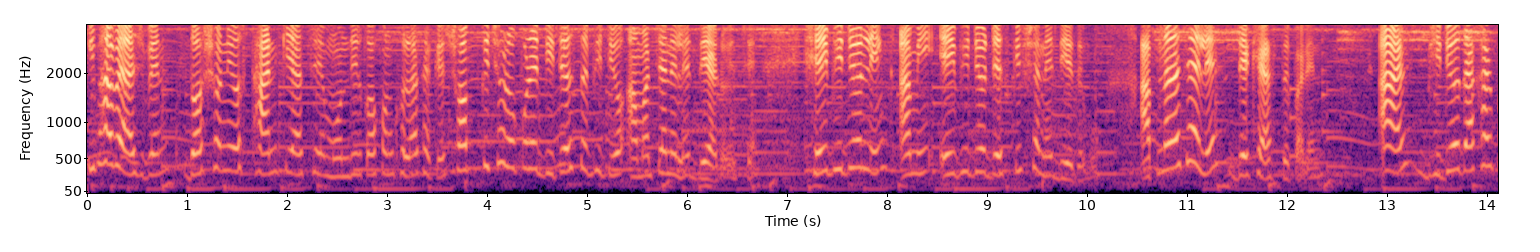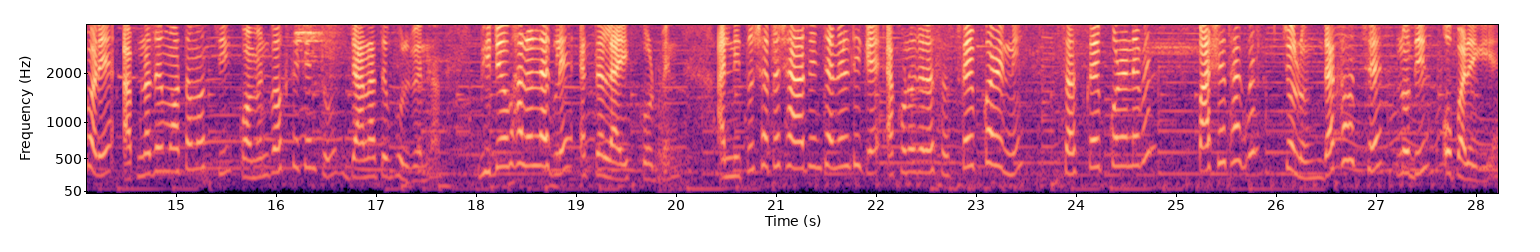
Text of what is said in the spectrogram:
কীভাবে আসবেন? দর্শনীয় স্থান কি আছে? মন্দির কখন খোলা থাকে? সব কিছুর ওপরে ডিটেলসে ভিডিও আমার চ্যানেলে দেয়া রয়েছে। সেই ভিডিও লিংক আমি এই ভিডিও ডেসক্রিপশানে দিয়ে দেব। আপনারা চাইলে দেখে আসতে পারেন। আর ভিডিও দেখার পরে আপনাদের মতামতটি কমেন্ট বক্সে কিন্তু জানাতে ভুলবেন না। ভিডিও ভালো লাগলে একটা লাইক করবেন। আর নিতুর সাথে সারাদিন চ্যানেলটিকে এখনও যারা সাবস্ক্রাইব করেননি সাবস্ক্রাইব করে নেবেন। পাশে থাকবেন। চলুন, দেখা হচ্ছে নদীর ওপারে গিয়ে।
